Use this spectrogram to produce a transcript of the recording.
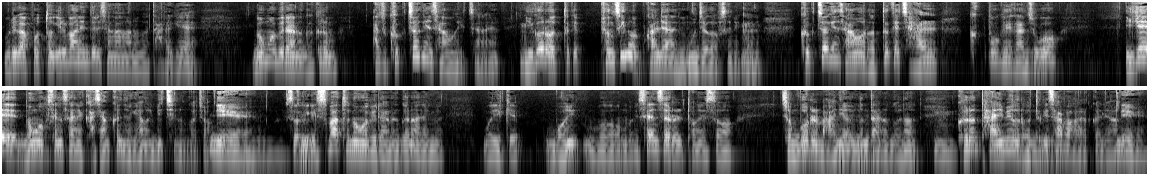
우리가 보통 일반인들이 생각하는 거 다르게 농업이라는 거 그럼 아주 극적인 상황 있잖아요. 음. 이걸 어떻게 평생 관리하는 음. 문제가 없으니까 음. 극적인 상황을 어떻게 잘 극복해 가지고 음. 이게 농업 생산에 가장 큰 영향을 미치는 거죠. 예. 그래서 이게 스마트 농업이라는 거는 아니면 뭐 이렇게 뭐, 뭐 센서를 통해서 정보를 많이 음. 얻는다는 거는 음. 그런 타이밍을 어떻게 음. 잡아갈 거냐 네.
